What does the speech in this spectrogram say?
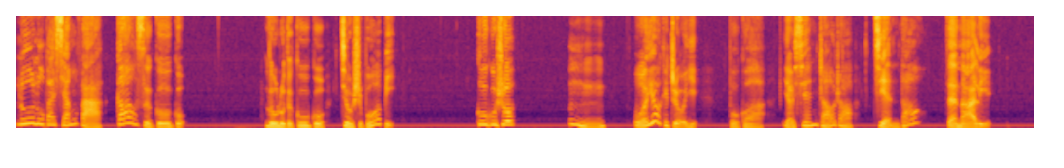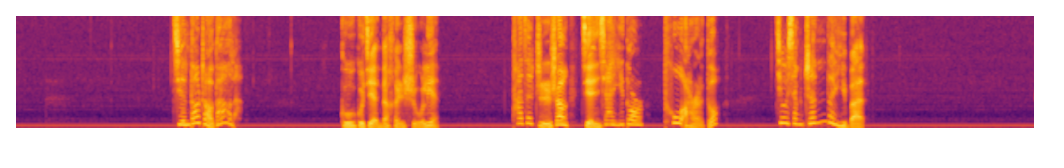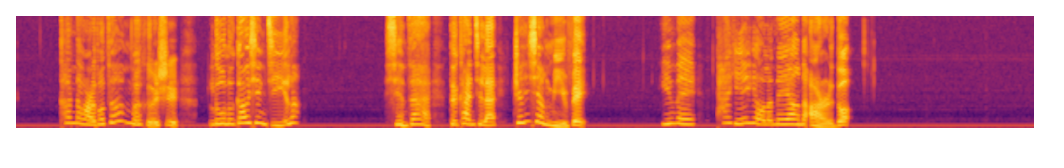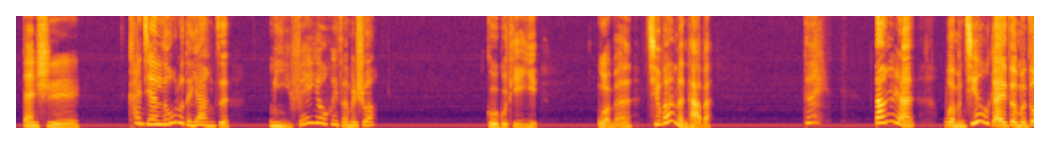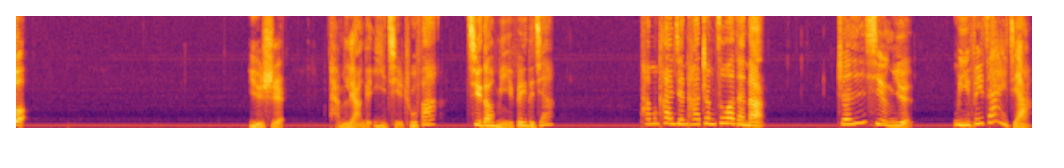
露露把想法告诉姑姑。露露的姑姑就是波比。姑姑说：“嗯，我有个主意，不过要先找找剪刀在哪里。”剪刀找到了，姑姑剪得很熟练。她在纸上剪下一对兔耳朵，就像真的一般。看到耳朵这么合适，露露高兴极了。现在它看起来真像米菲，因为它也有了那样的耳朵。但是，看见露露的样子，米菲又会怎么说？姑姑提议：“我们去问问他吧。”对，当然，我们就该这么做。于是。他们两个一起出发，去到米菲的家。他们看见他正坐在那儿，真幸运，米菲在家。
